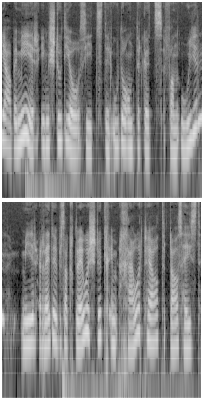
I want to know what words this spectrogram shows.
Ja, bei mir im Studio sind der Udo und der Götz van Uyen. Wir reden über das aktuelle Stück im Kauertheater, das heißt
